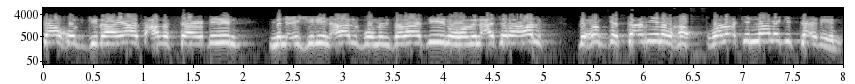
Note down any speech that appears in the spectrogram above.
تأخذ جبايات على السائقين من عشرين ألف ومن ثلاثين ومن عشرة ألف بحجة تأمين الخط. ولكن لا نجد تأمين.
